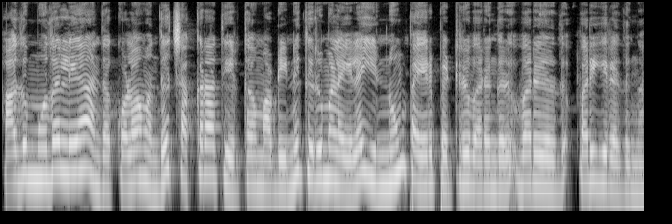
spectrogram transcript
அது முதல்லே அந்த குளம் வந்து சக்கரா தீர்த்தம் அப்படின்னு திருமலையில் இன்னும் பெயர் பெற்று வருங்க வருகிறது வருகிறதுங்க.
